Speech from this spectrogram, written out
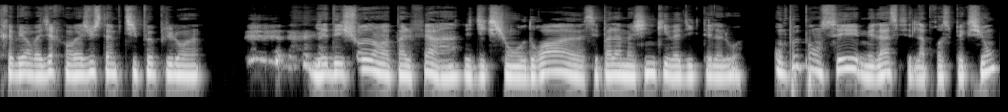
très bien, on va dire qu'on va juste un petit peu plus loin il y a des choses, on va pas le faire. Hein. Les dictions au droit, euh, c'est pas la machine qui va dicter la loi. On peut penser, mais là c'est de la prospection,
